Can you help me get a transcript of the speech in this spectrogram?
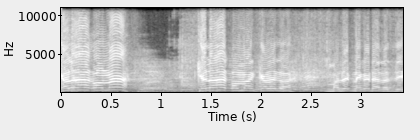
ಕೆಳಗೊಮ್ಮ ಕೆಳಗೊಮ್ಮ ಕೆಳಗ ಮದಕ್ ನೆಗಡಿ ಅದತಿ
